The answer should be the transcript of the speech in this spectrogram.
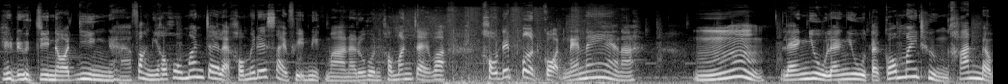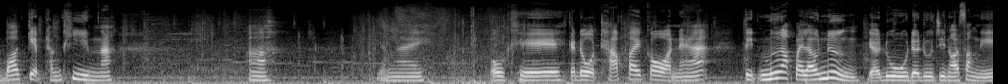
อยากดูจีนอตยิงนะคะฝั่งนี้เขาคงมั่นใจแหละเขาไม่ได้ใส่ฟินิกมานะทุกคนเขามั่นใจว่าเขาได้เปิดก่อนแน่ๆนะ อืม แรงอยู่แรงอยู่ แต่ก็ไม่ถึงขั้นแบบว่าเก็บทั้งทีมนะ อะ ยังไง โอเค กระโดดทับไปก่อนนะฮะ ติดเมือกไปแล้วหนึ่ง เดี๋ยวดู เดี๋ยวดูจีน้อตฝั่งนี้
